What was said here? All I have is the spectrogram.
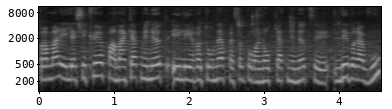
vraiment les laisser cuire pendant 4 minutes et les retourner après ça pour un autre 4 minutes. C'est libre à vous.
